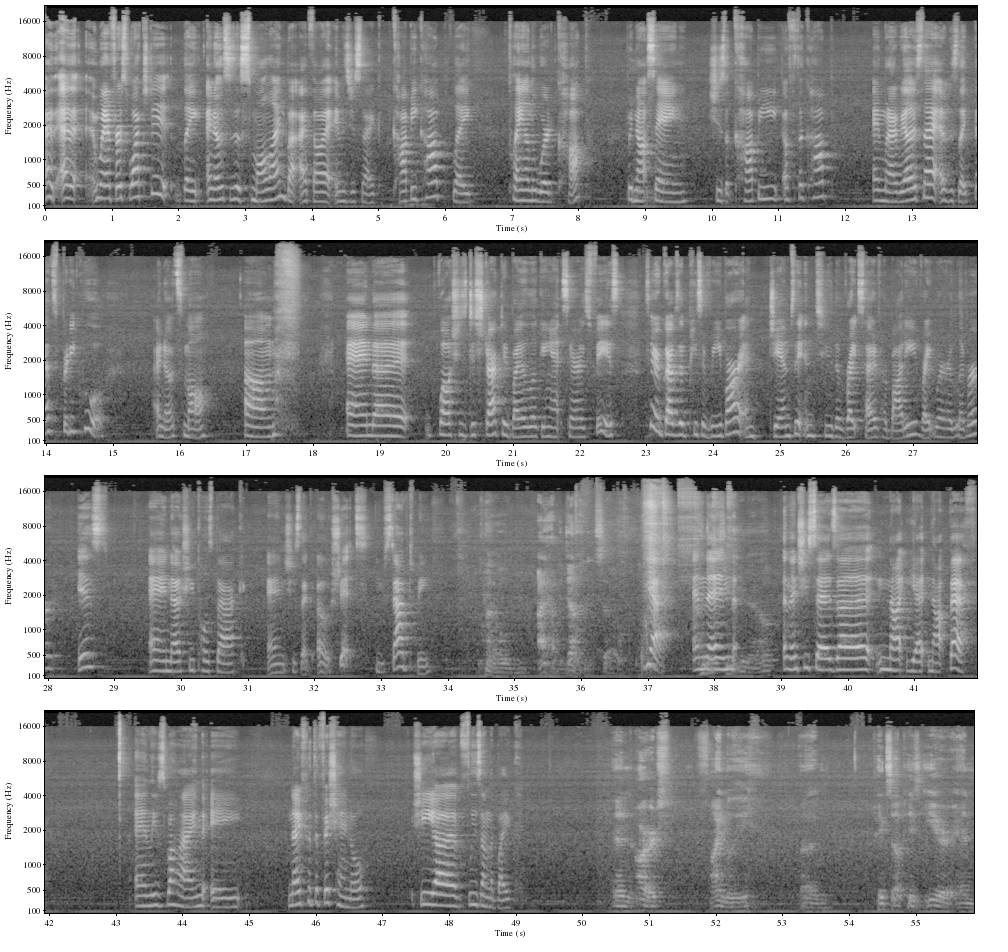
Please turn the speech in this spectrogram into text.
I, I, when I first watched it, like I know this is a small line, but I thought it was just like copy cop, like playing on the word cop, but not saying she's a copy of the cop. And when I realized that, I was like, that's pretty cool. I know it's small. Um, and uh, while she's distracted by looking at Sarah's face, Sarah grabs a piece of rebar and jams it into the right side of her body, right where her liver is. And uh, she pulls back and she's like, oh shit, you stabbed me. Well, I have a gun, so. Yeah. And I then shoot you now. And then she says, uh, not yet, not Beth. And leaves behind a knife with a fish handle. She uh, flees on the bike. And Art finally um, picks up his ear and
